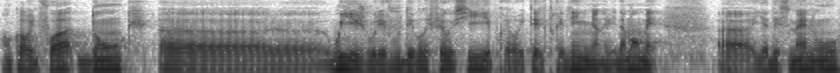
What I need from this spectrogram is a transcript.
encore une fois. Donc, euh, oui, je voulais vous débriefer aussi, et priorité le trading, bien évidemment, mais il y a des semaines où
